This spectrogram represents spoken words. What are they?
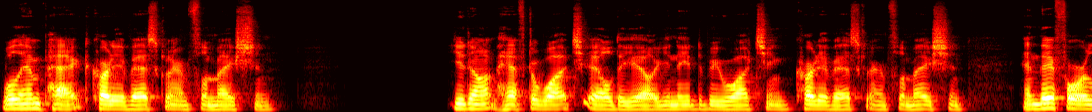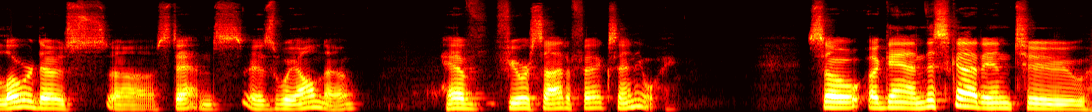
will impact cardiovascular inflammation you don't have to watch LDL. You need to be watching cardiovascular inflammation. And therefore, lower dose uh, statins, as we all know, have fewer side effects anyway. So, again, this got into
